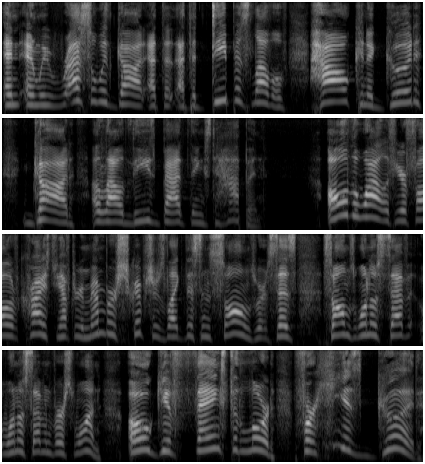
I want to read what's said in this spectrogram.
and, and we wrestle with God at the, at the deepest level of how can a good God allow these bad things to happen? All the while, if you're a follower of Christ, you have to remember scriptures like this in Psalms, where it says, Psalms 107, 107 verse 1, Oh, give thanks to the Lord, for he is good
